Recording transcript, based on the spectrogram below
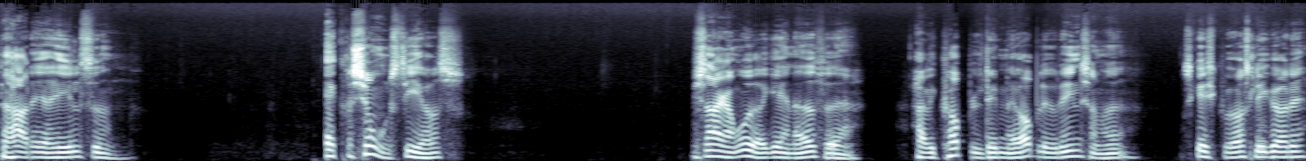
Der har det her hele tiden. Aggression stiger også. Vi snakker om udreagerende adfærd. Har vi koblet det med oplevet ensomhed? Måske skal vi også lige gøre det.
